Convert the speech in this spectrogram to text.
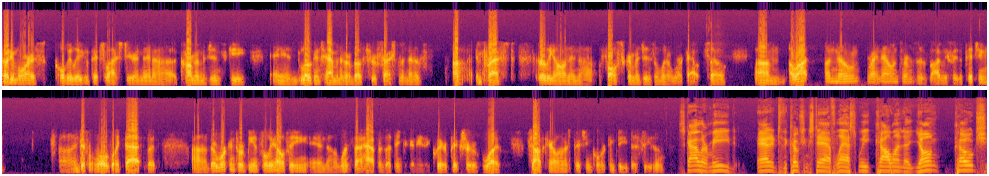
Cody Morris, Colby Lee, who pitched last year, and then uh, Carmen Mlodzinski and Logan Chapman, who are both true freshmen that have uh, impressed early on in uh, fall scrimmages and winter workouts. So um, a lot unknown right now in terms of obviously the pitching uh, and different roles like that, but uh, they're working toward being fully healthy. And uh, once that happens, I think you're going to need a clear picture of what South Carolina's pitching core can be this season. Skylar Meade added to the coaching staff last week. Colin, a young coach,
